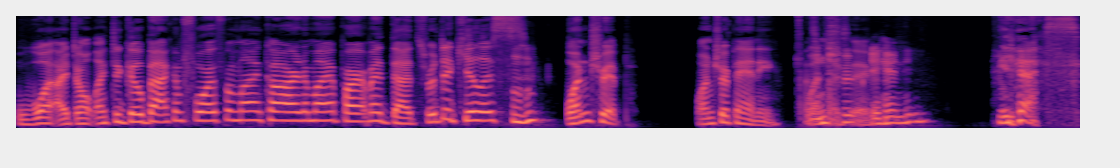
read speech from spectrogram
what I don't like to go back and forth from my car to my apartment. That's ridiculous. Mhm. One trip, one trip, Anney. That's One trip. Anney. Yes.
